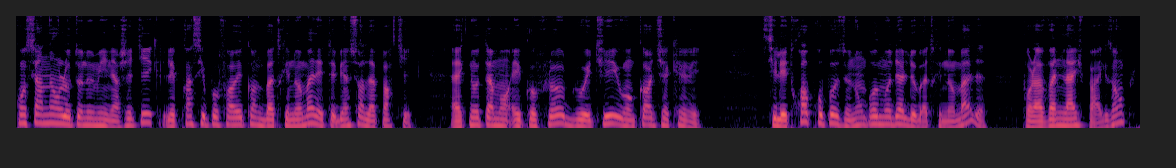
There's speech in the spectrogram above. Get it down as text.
Concernant l'autonomie énergétique, les principaux fabricants de batteries nomades étaient bien sûr de la partie, avec notamment EcoFlow, Blue Yeti ou encore Jackery. Si les trois proposent de nombreux modèles de batteries nomades, pour la van life par exemple,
